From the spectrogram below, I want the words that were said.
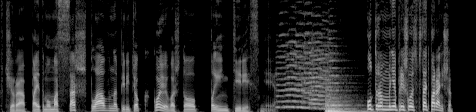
вчера, поэтому массаж плавно перетек кое во что поинтереснее. Утром мне пришлось встать пораньше.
